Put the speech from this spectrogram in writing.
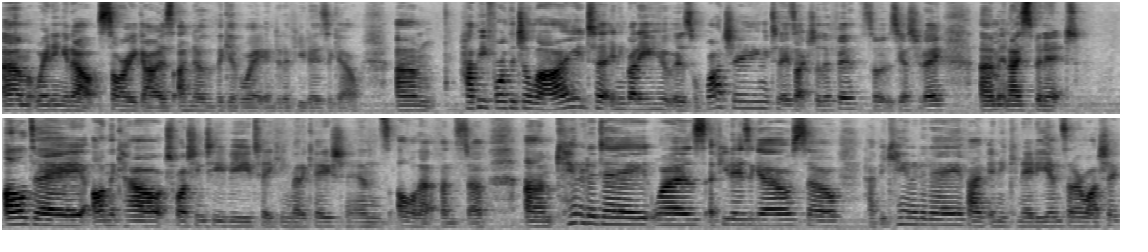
um, waiting it out. Sorry guys, I know that the giveaway ended a few days ago. Um, happy 4th of July to anybody who is watching. Today's actually the 5th, so it was yesterday. Um, and I spent it all day on the couch watching TV, taking medications, all of that fun stuff. Um, Canada Day was a few days ago, so happy Canada Day if I have any Canadians that are watching.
